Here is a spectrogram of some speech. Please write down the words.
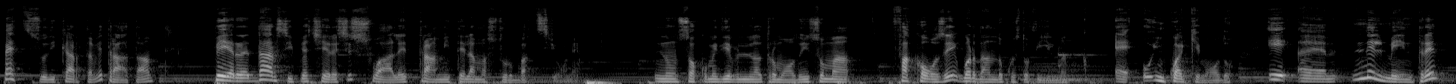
pezzo di carta vetrata per darsi piacere sessuale tramite la masturbazione. Non so come dirvelo in un altro modo, insomma, fa cose guardando questo film, è in qualche modo. E eh, nel mentre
